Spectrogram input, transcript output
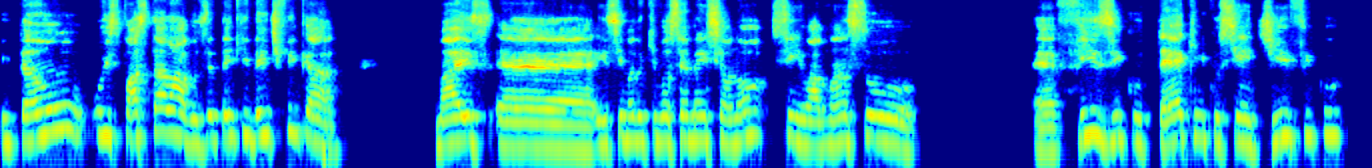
Então o espaço está lá, você tem que identificar. Mas é, em cima do que você mencionou, sim, o avanço é, físico, técnico, científico,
